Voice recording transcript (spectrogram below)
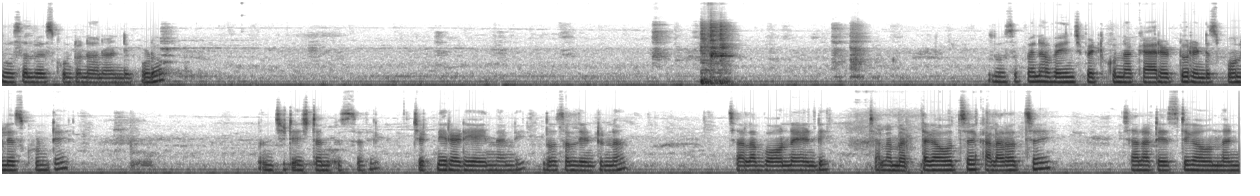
దోశలు వేసుకుంటున్నానండి ఇప్పుడు? దోశ పైన వేయించి పెట్టుకున్న క్యారెట్ రెండు స్పూన్లు వేసుకుంటే మంచి టేస్ట్ అనిపిస్తుంది. చట్నీ రెడీ అయిందండి. దోశలు తింటున్నా. చాలా బాగున్నాయండి. చాలా మెత్తగా వచ్చాయి కలర్ వచ్చాయి. చాలా టేస్టీగా ఉందండి.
